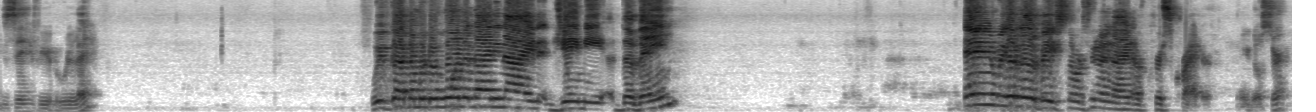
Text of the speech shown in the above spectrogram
Xavier Ouellet. We've got number to 1 99, Jamie Devane. And we got another base, number 299 of Chris Kreider. There you go, sir.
